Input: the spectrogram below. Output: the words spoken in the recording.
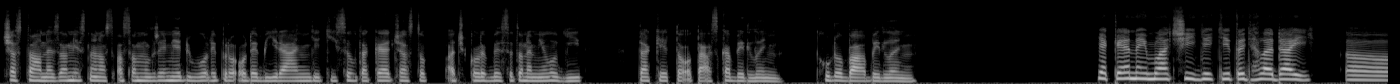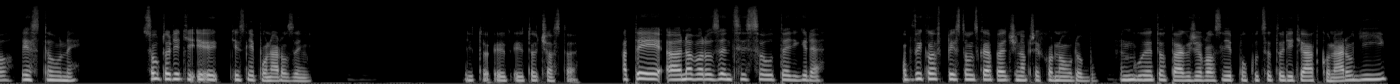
častá nezaměstnanost a samozřejmě důvody pro odebírání dětí jsou také často, ačkoliv by se to nemělo dít, tak je to otázka bydlení. Chudoba bydlení. Jaké nejmladší děti teď hledají uh, pěstouny? Jsou to děti i těsně po narození. Je to, je, je to časté. A ty uh, novorozenci jsou teď kde? Obvykle v pěstounské péči na přechodnou dobu. Funguje to tak, že vlastně pokud se to děťátko narodí,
